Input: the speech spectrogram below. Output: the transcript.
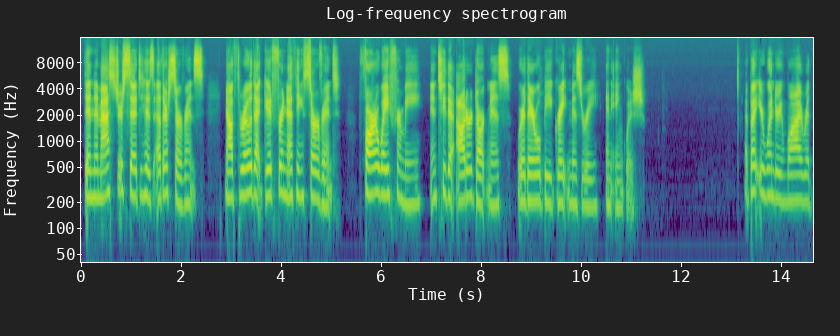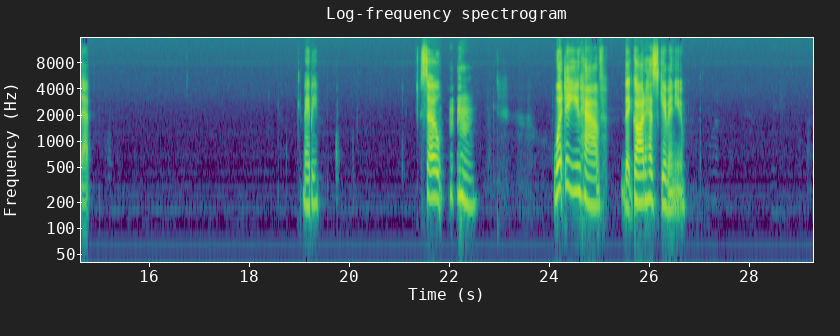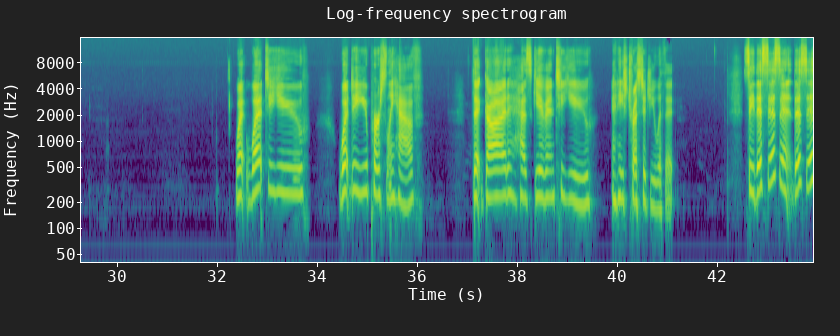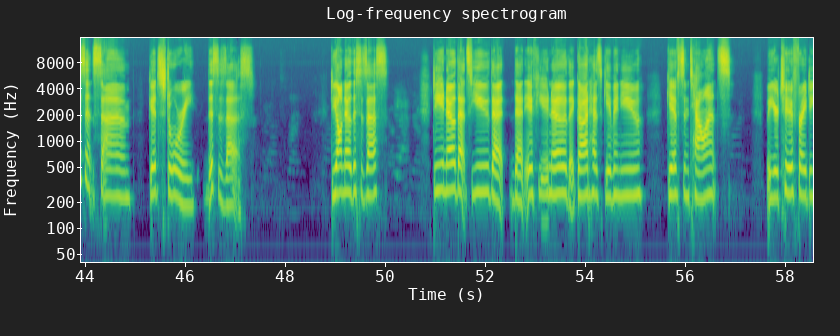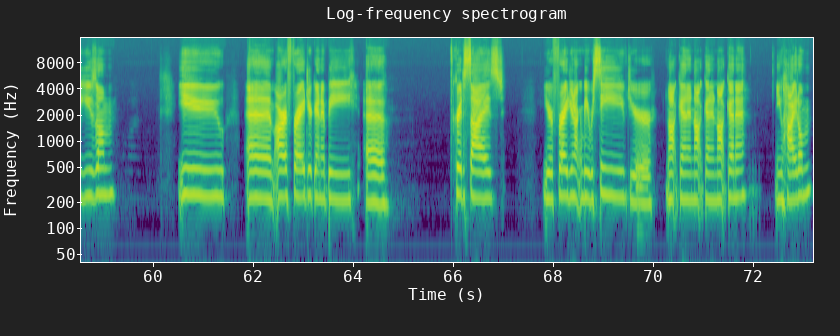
Then the master said to his other servants, Now throw that good for nothing servant far away from me into the outer darkness where there will be great misery and anguish. I bet you're wondering why I read that. Maybe. So, what do you have that God has given you? What what do you what do you personally have that God has given to you and he's trusted you with it. See, this isn't this isn't some good story. This is us. Do y'all know this is us? Do you know that's you that that if you know that God has given you gifts and talents, but you're too afraid to use them, you um, are afraid you're going to be uh, criticized, you're afraid you're not going to be received. You're not gonna, not gonna, not gonna. You hide them.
